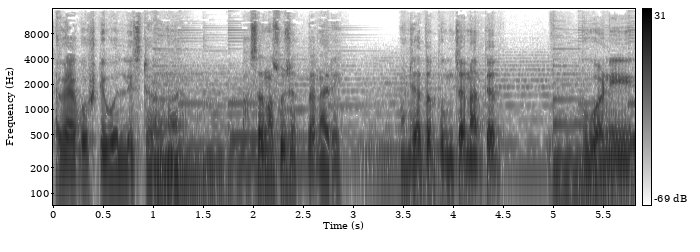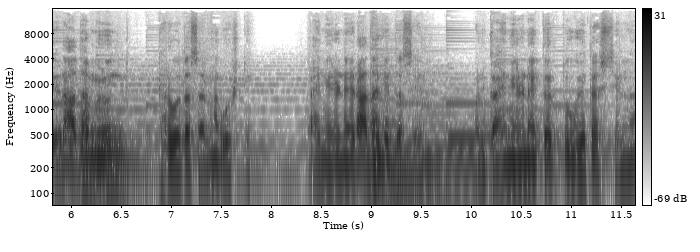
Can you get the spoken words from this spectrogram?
सगळ्या गोष्टी वल्लीच ठरवणार. असं नसू शकतं ना रे. म्हणजे आता तुमच्या नात्यात तू आणि राधा मिळून ठरवत असाल ना गोष्टी. काही निर्णय राधा घेत असेल पण काही निर्णय तर तू घेत असशील ना.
